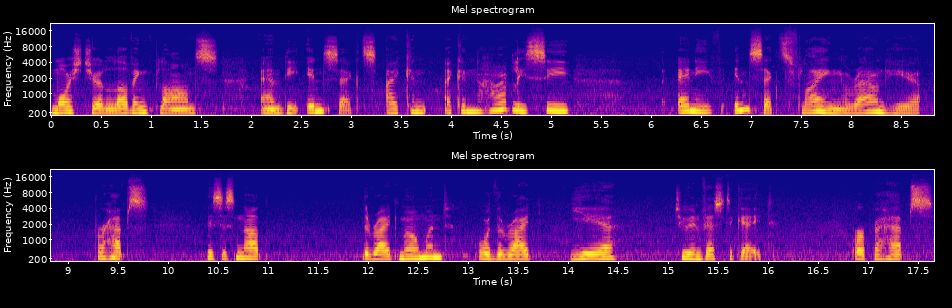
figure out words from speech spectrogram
moisture loving plants and the insects? I can I can hardly see any insects flying around here. Perhaps this is not the right moment or the right year to investigate. Or perhaps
